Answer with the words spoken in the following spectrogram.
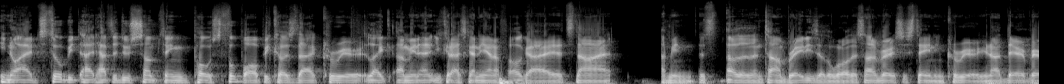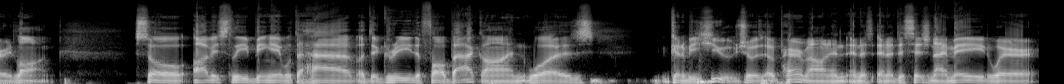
you know, I'd still be, I'd have to do something post football because that career, like, I mean, you could ask any NFL guy, it's not, I mean, it's other than Tom Brady's of the world, it's not a very sustaining career. You're not there very long. So obviously, being able to have a degree to fall back on was going to be huge. It was a paramount, and, and, a, and a decision I made where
